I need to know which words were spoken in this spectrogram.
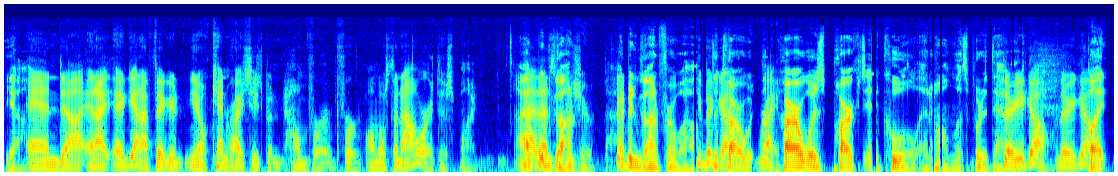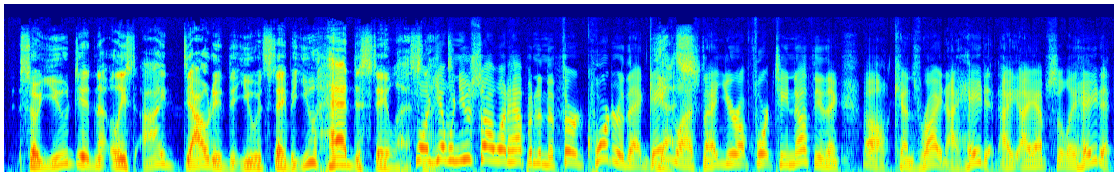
Yeah. And uh, and I again I figured you know Ken Rice he's been home for for almost an hour at this point. I've been gone. I've been gone for a while. The gone, car, right. the car was parked and cool at home. Let's put it that there way. There you go. There you go. But so you did not. At least I doubted that you would stay, but you had to stay last well, night. yeah. When you saw what happened in the third quarter of that game yes. last night, you're up fourteen nothing. You think, oh, Ken's right. I hate it. I, I absolutely hate it.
